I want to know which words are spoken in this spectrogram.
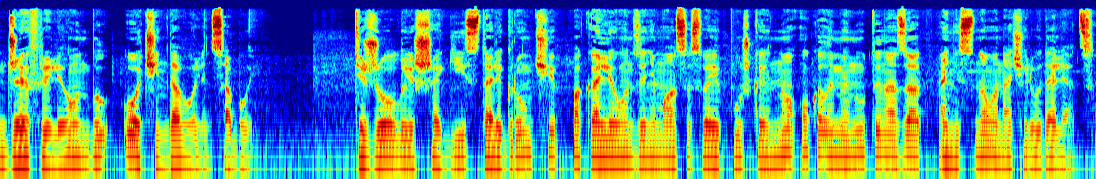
Джеффри Леон был очень доволен собой. Тяжелые шаги стали громче, пока Леон занимался своей пушкой, но около минуты назад они снова начали удаляться.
